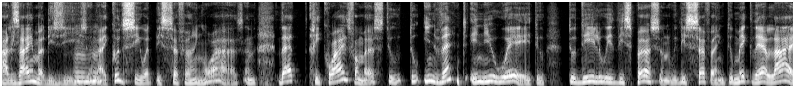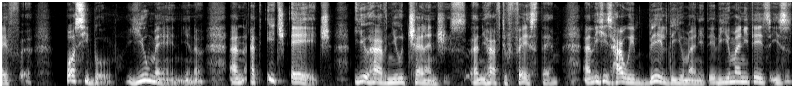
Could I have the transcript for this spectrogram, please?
Alzheimer disease, mm-hmm. and I could see what this suffering was. And that requires from us to, to invent a new way to, to deal with this person, with this suffering, to make their life uh, possible, humane, you know. And at each age, you have new challenges and you have to face them. And this is how we build the humanity. The humanity is, is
